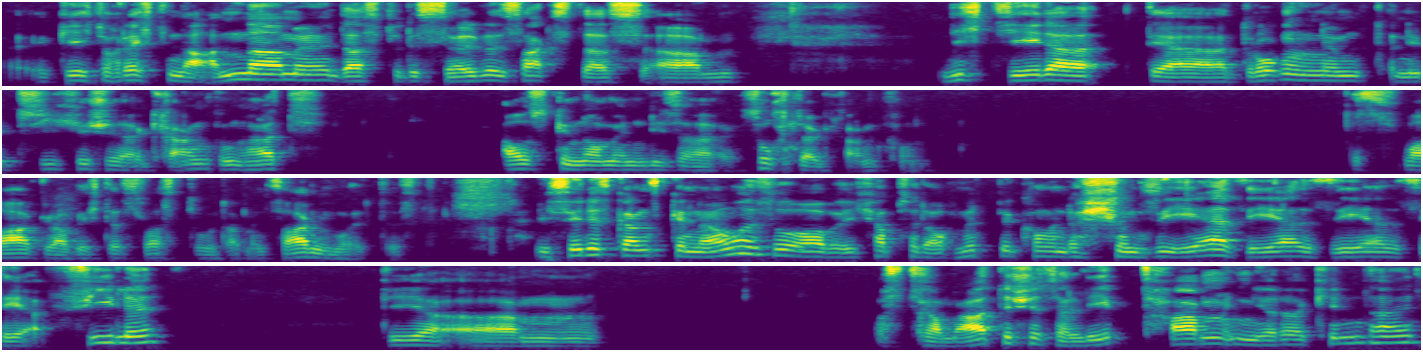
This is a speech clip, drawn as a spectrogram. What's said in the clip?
Äh, Gehe ich doch recht in der Annahme, dass du dasselbe sagst, dass ähm, nicht jeder, der Drogen nimmt, eine psychische Erkrankung hat, ausgenommen dieser Suchterkrankung. Das war, glaube ich, das, was du damit sagen wolltest. Ich sehe das ganz genauso, aber ich habe es halt auch mitbekommen, dass schon sehr, sehr, sehr, sehr viele, die ähm, was Dramatisches erlebt haben in ihrer Kindheit,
